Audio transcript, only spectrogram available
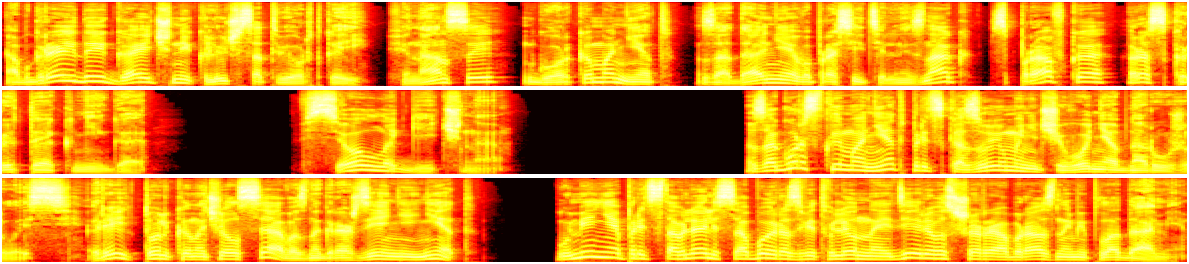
Апгрейды – гаечный ключ с отверткой. Финансы – горка монет. Задание – вопросительный знак. Справка – раскрытая книга. Все логично. За горсткой монет предсказуемо ничего не обнаружилось. Рейд только начался, вознаграждений нет. Умения представляли собой разветвленное дерево с шарообразными плодами.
